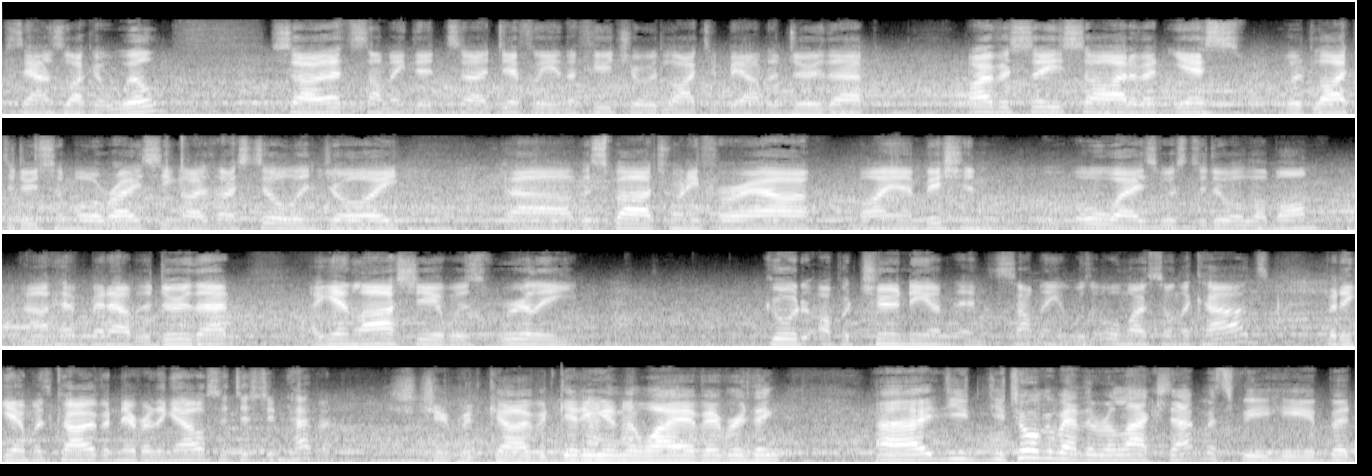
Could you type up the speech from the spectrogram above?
sounds like it will. So that's something that uh, definitely in the future we'd like to be able to do that. Overseas side of it, yes, we'd like to do some more racing. I, I still enjoy uh, the Spa 24 hour. My ambition always was to do a Le Mans. I uh, haven't been able to do that. Again, last year was really good opportunity and, and, something that was almost on the cards. But again, with COVID and everything else, it just didn't happen. Stupid COVID getting in the way of everything. Uh, you, you, talk about the relaxed atmosphere here, but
